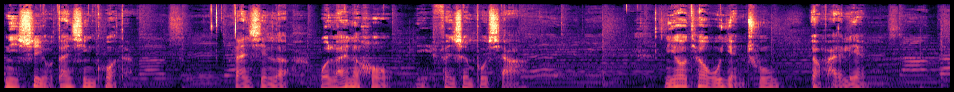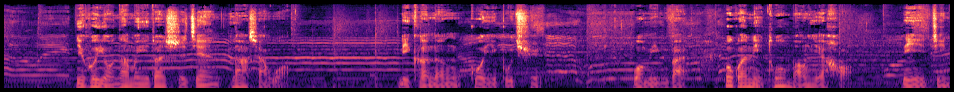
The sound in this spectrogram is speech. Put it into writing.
你是有担心过的，担心了我来了后你分身不暇，你要跳舞演出要排练，你会有那么一段时间落下我，你可能过意不去。我明白，不管你多忙也好，你已经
